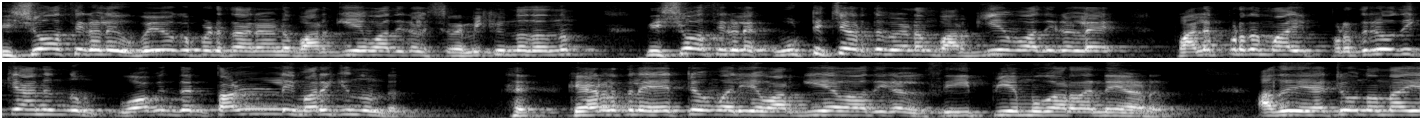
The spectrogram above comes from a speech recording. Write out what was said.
വിശ്വാസികളെ ഉപയോഗപ്പെടുത്താനാണ് വർഗീയവാദികൾ ശ്രമിക്കുന്നതെന്നും വിശ്വാസികളെ കൂട്ടിച്ചേർത്ത് വേണം വർഗീയവാദികളെ ഫലപ്രദമായി പ്രതിരോധിക്കാനെന്നും ഗോവിന്ദൻ തള്ളി മറിക്കുന്നുണ്ട് കേരളത്തിലെ ഏറ്റവും വലിയ വർഗീയവാദികൾ സി പി എമ്മുകാർ തന്നെയാണ്. അത് ഏറ്റവും നന്നായി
